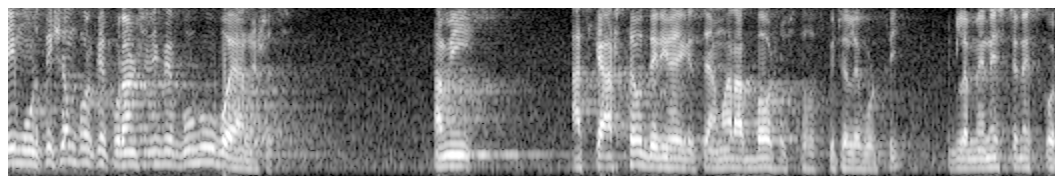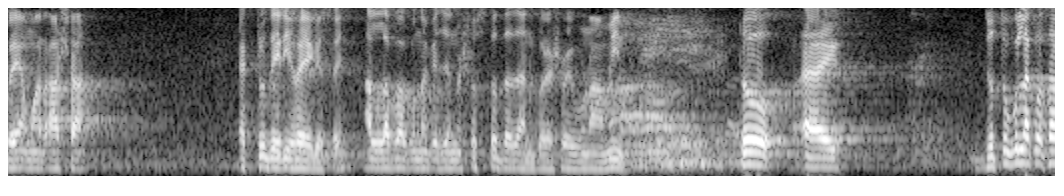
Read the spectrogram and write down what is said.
এই মূর্তি সম্পর্কে কোরআন শরীফে বহু বয়ান এসেছে। আমি আজকে আসতেও দেরি হয়ে গেছে, আমার আব্বাও সুস্থ, হসপিটালে ভর্তি। এগুলো ম্যানেজ টেনেজ করে আমার আশা একটু দেরি হয়ে গেছে। আল্লাহ পাক ওনাকে যেন সুস্থতা দান করে, সবাই বোনা আমিন। তো যতগুলা কথা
